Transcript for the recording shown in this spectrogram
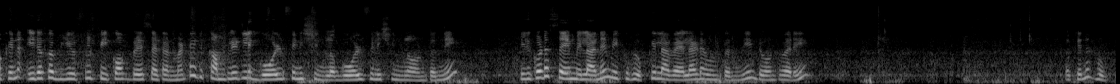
ఓకేనా? ఇది ఒక బ్యూటిఫుల్ పీకాక్ బ్రేస్లెట్ అనమాట ఇది కంప్లీట్లీ గోల్డ్ ఫినిషింగ్లో గోల్డ్ ఫినిషింగ్లో ఉంటుంది. ఇది కూడా సేమ్ ఇలానే మీకు హుక్ ఇలా వేలాడే ఉంటుంది. డోంట్ వరీ ఓకేనా? హుక్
